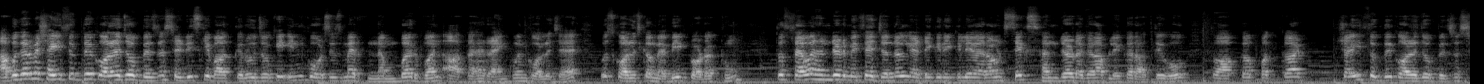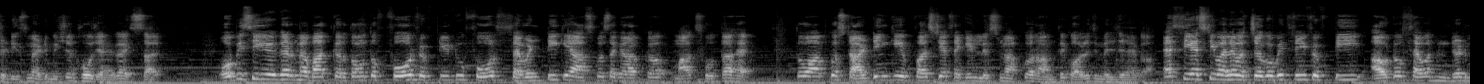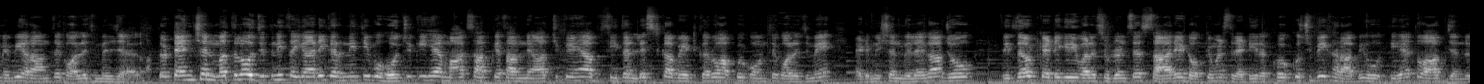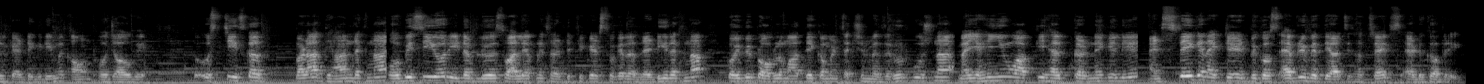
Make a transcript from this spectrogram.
अब अगर मैं Shaheed Sukhdev college of business studies की बात करूँ, जो कि इन कोर्सेज में नंबर वन आता है रैंक वन कॉलेज है, उस कॉलेज का मैं भी एक प्रोडक्ट हूँ। तो 700 में से जनरल कैटेगरी के लिए अराउंड 600 अगर आप लेकर आते हो तो आपका पक्का Shaheed Sukhdev college of business studies में एडमिशन हो जाएगा इस साल। ओबीसी की अगर मैं बात करता हूँ तो 450 टू 470 के आसपास अगर आपका मार्क्स होता है तो आपको स्टार्टिंग की फ़र्स्ट या सेकंड लिस्ट में आपको आराम से कॉलेज मिल जाएगा। एस सी वाले बच्चों को भी 350 आउट ऑफ़ 700 में भी आराम से कॉलेज मिल जाएगा। तो टेंशन मत लो, जितनी तैयारी करनी थी वो हो चुकी है मार्क्स आपके सामने आ चुके हैं। अब सीधा लिस्ट का वेट करो, आपको कौन से कॉलेज में एडमिशन मिलेगा, जो रिज़र्व कैटेगरी वाले स्टूडेंट्स है, सारे डॉक्यूमेंट्स रेडी रखो। कुछ भी खराबी होती है तो आप जनरल कैटेगरी में काउंट हो जाओगे। तो उस चीज़ का बड़ा ध्यान रखना ओबीसी और ईडब्ल्यू e वाले अपने सर्टिफिकेट्स वगैरह रेडी रखना। कोई भी प्रॉब्लम आती है कमेंट सेक्शन में ज़रूर पूछना। मैं यही हूँ आपकी हेल्प करने के लिए। And stay connected because every विद्यार्थी सब्सक्राइब्स एडुकवरी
